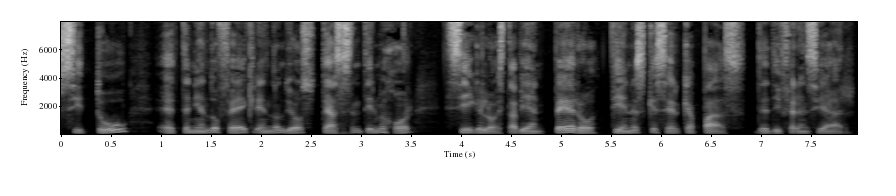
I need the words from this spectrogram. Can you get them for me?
Si tú, eh, teniendo fe, creyendo en Dios, te hace sentir mejor, síguelo, está bien. Pero tienes que ser capaz de diferenciar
